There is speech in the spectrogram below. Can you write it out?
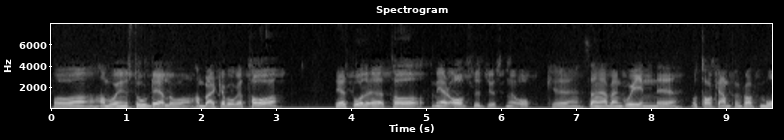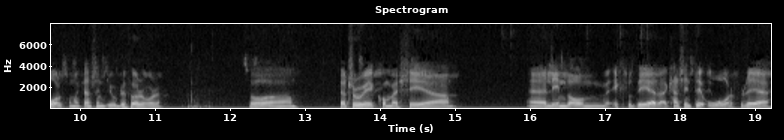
Och uh, han var ju en stor del och han verkar våga ta dels både ta mer avslut just nu och uh, sen även gå in uh, och ta kampen framför mål som han kanske inte gjorde förra året. Så jag tror vi kommer se eh, Lindholm explodera. Kanske inte i år, för det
